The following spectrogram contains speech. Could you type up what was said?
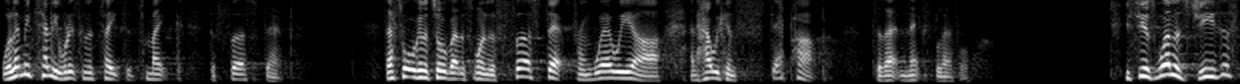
Well, let me tell you what it's going to take to, to make the first step. That's what we're going to talk about this morning the first step from where we are and how we can step up to that next level. You see, as well as Jesus,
